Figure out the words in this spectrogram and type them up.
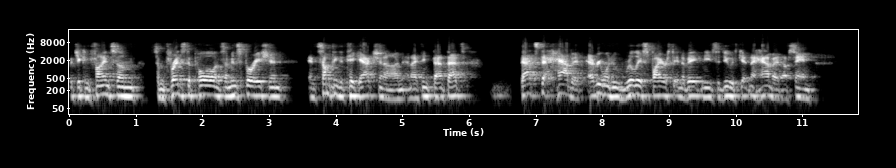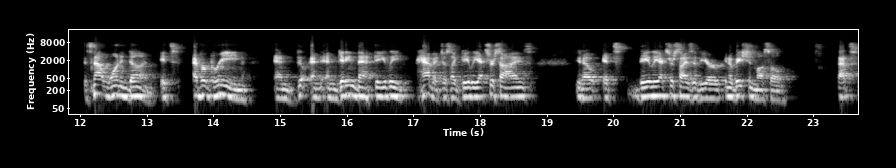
but you can find some some threads to pull and some inspiration and something to take action on. And I think that that's that's the habit everyone who really aspires to innovate needs to do is get in the habit of saying it's not one and done. It's evergreen and and and getting that daily habit, just like daily exercise. You know, it's daily exercise of your innovation muscle that's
